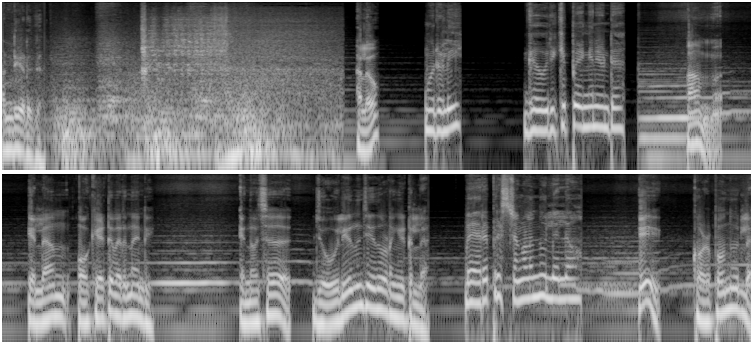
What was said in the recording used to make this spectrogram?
വണ്ടിയെടു എടുക്ക് ഹലോ? മുരളി ഗൗരിക്കിപ്പോ എങ്ങനെയുണ്ട്? ആ എല്ലാം ഓക്കെ ആയിട്ട് വരുന്നേന്റെ എന്ന് വെച്ച് ജോലിയൊന്നും ചെയ്തു തുടങ്ങിയിട്ടില്ല. വേറെ പ്രശ്നങ്ങളൊന്നും ഇല്ലല്ലോ? ഏയ് കുഴപ്പമൊന്നുമില്ല.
